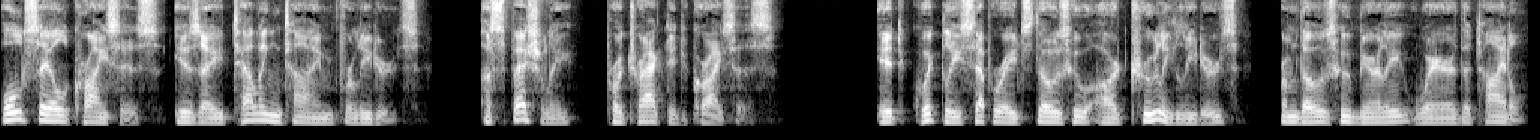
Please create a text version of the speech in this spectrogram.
Wholesale crisis is a telling time for leaders, especially protracted crisis. It quickly separates those who are truly leaders from those who merely wear the title.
